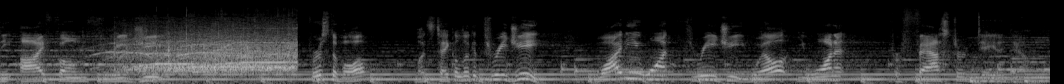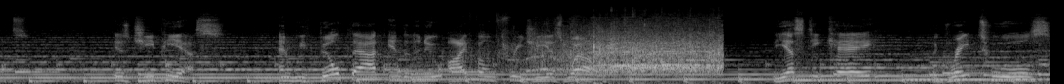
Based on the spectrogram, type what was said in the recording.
the iPhone 3G. First of all, let's take a look at 3G. Why do you want 3G? Well, you want it for faster data downloads. Is GPS. And we've built that into the new iPhone 3G as well. The SDK, the great tools,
